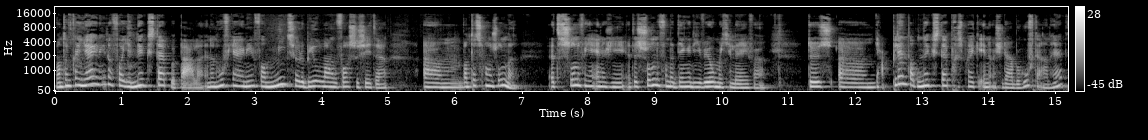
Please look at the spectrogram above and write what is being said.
Want dan kan jij in ieder geval je next step bepalen. En dan hoef jij in ieder geval niet zo debiel lang vast te zitten. Um, want dat is gewoon zonde. Het is zonde van je energie. Het is zonde van de dingen die je wil met je leven. Dus um, ja, plan dat next step gesprek in als je daar behoefte aan hebt.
